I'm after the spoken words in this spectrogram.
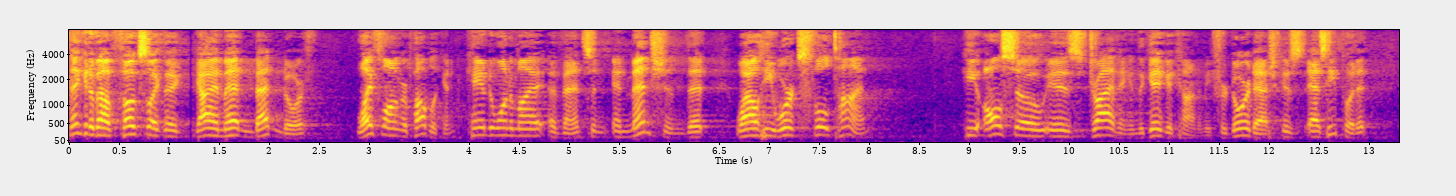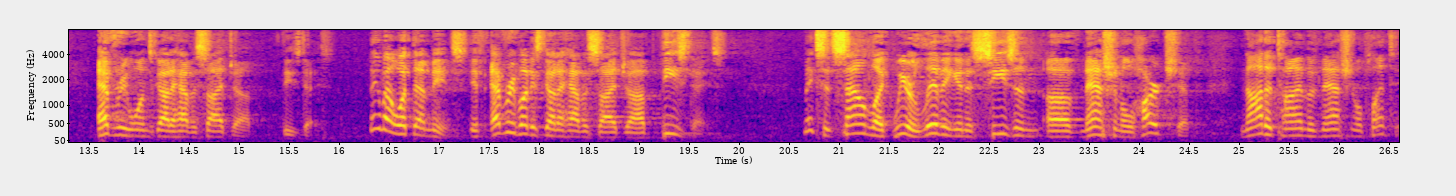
Thinking about folks like the guy I met in Bettendorf, lifelong Republican, came to one of my events and, and mentioned that while he works full time, he also is driving in the gig economy for DoorDash because, as he put it, everyone's got to have a side job these days. Think about what that means. If everybody's got to have a side job these days, it makes it sound like we are living in a season of national hardship, not a time of national plenty.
